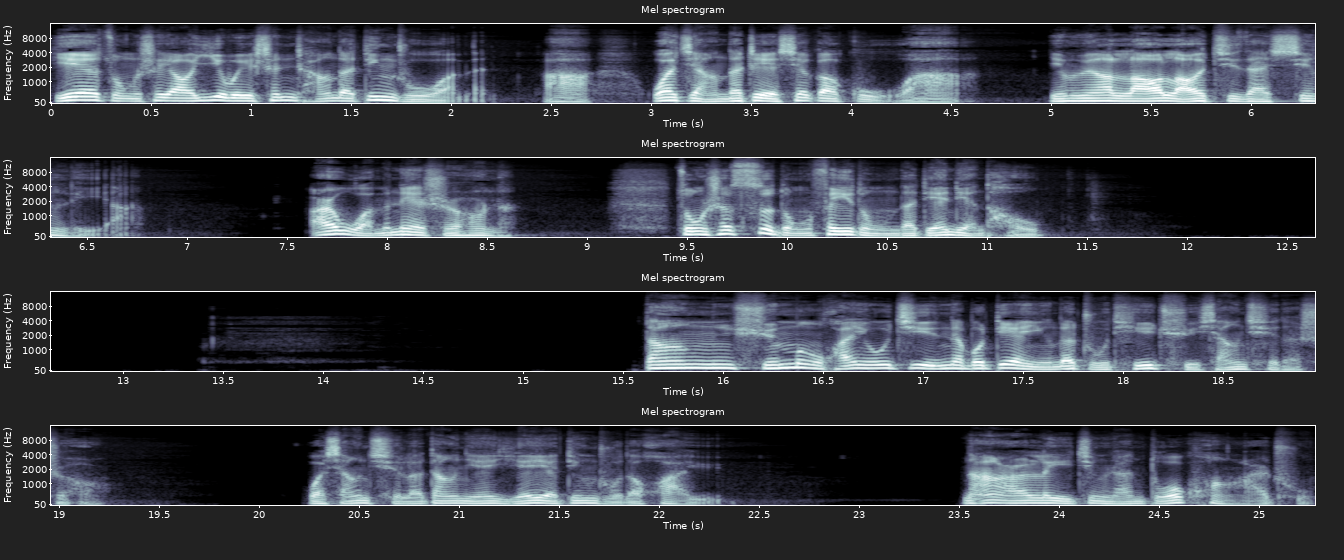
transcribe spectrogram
爷爷总是要意味深长的叮嘱我们：“啊，我讲的这些个古啊，你们要牢牢记在心里啊。而我们那时候呢，总是似懂非懂的点点头。当《寻梦环游记》那部电影的主题曲响起的时候，我想起了当年爷爷叮嘱的话语，男儿泪竟然夺眶而出。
